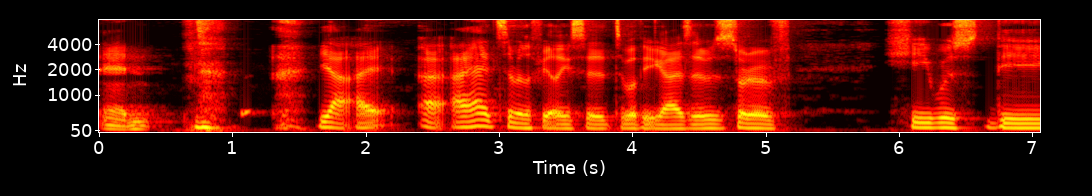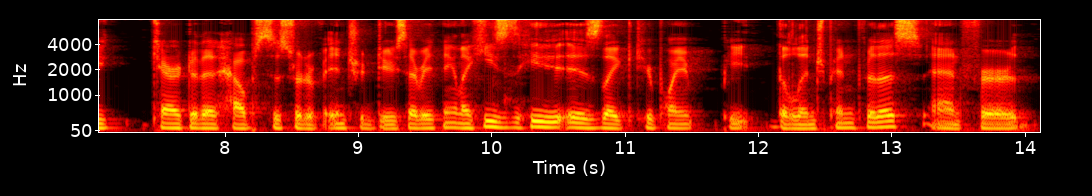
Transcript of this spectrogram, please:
And yeah, I I had similar feelings to, to both of you guys. It was sort of he was the character that helps to sort of introduce everything. Like he's he is like to your point, Pete, the linchpin for this and for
